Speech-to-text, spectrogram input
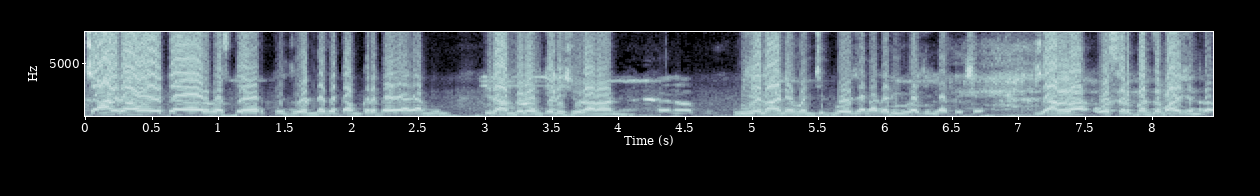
चार गाव आहे त्या रस्त्यावर. ते जोडण्याचं काम करत आहे आणि आम्ही तिथे आंदोलन केल्याशिवाय राहणार नाही? विजय लहाने वंचित बहुजन आघाडी युवा जिल्हाध्यक्ष जालना व सरपंच महाचंद्रा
